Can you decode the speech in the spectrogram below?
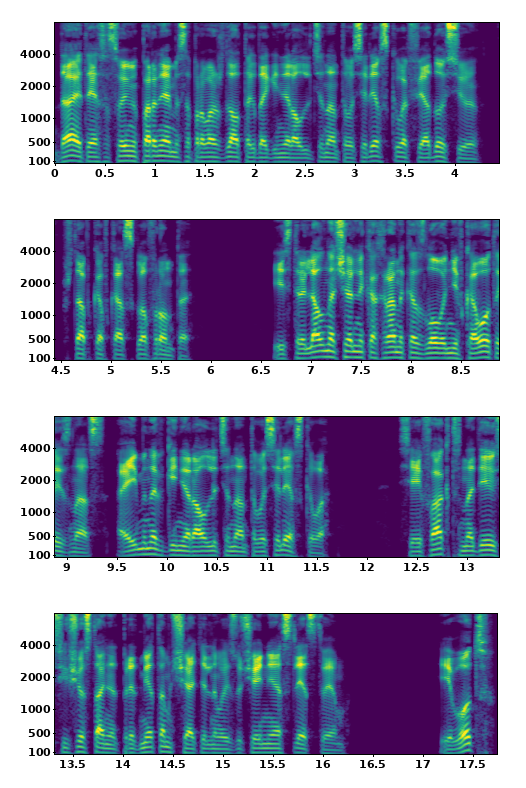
Да, это я со своими парнями сопровождал тогда генерал-лейтенанта Василевского в Феодосию, в штаб Кавказского фронта. И стрелял начальник охраны Козлова не в кого-то из нас, а именно в генерал-лейтенанта Василевского. Сей факт, надеюсь, еще станет предметом тщательного изучения следствием. И вот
